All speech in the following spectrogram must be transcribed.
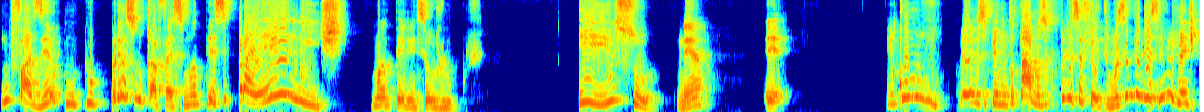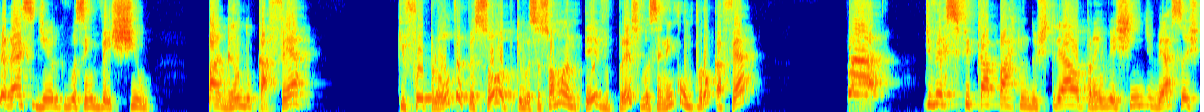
em fazer com que o preço do café se mantesse para eles manterem seus lucros. E isso, né? É... E como você pergunta, tá, mas o que podia ser feito? Você podia simplesmente pegar esse dinheiro que você investiu pagando o café que foi para outra pessoa, porque você só manteve o preço, você nem comprou café, para diversificar a parque industrial, para investir em, diversas,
